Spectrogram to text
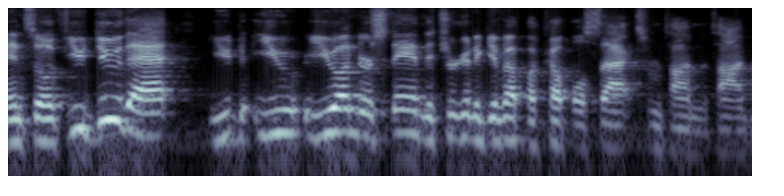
And so, if you do that, you you you understand that you're going to give up a couple sacks from time to time.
